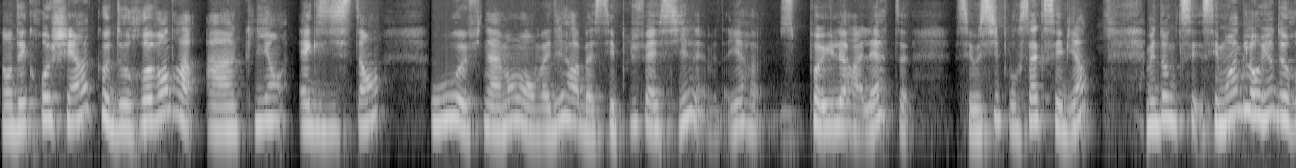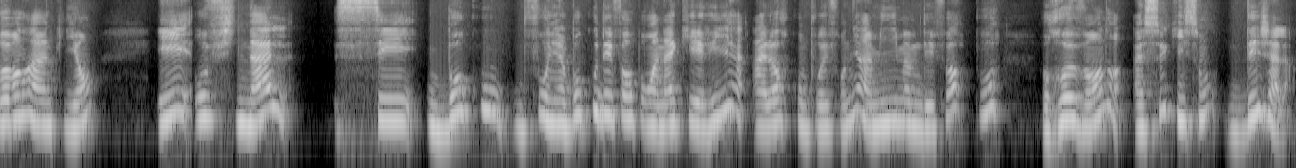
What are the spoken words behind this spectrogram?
d'en décrocher un, que de revendre à un client existant où euh, finalement on va dire ah bah, c'est plus facile. D'ailleurs, spoiler alerte, c'est aussi pour ça que c'est bien. Mais donc c'est moins glorieux de revendre à un client. Et au final, c'est beaucoup fournir beaucoup d'efforts pour en acquérir, alors qu'on pourrait fournir un minimum d'efforts pour revendre à ceux qui sont déjà là.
